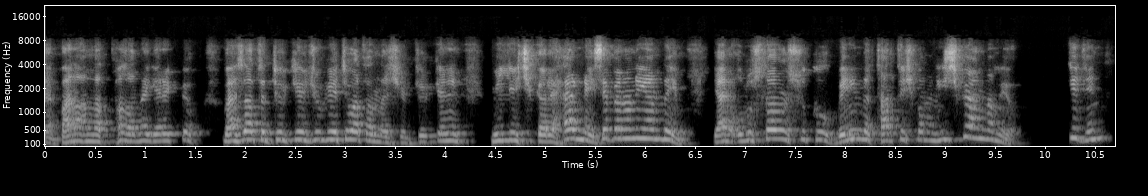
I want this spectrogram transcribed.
Yani bana anlatmalarına gerek yok. Ben zaten Türkiye Cumhuriyeti vatandaşıyım. Türkiye'nin milli çıkarı her neyse ben onun yanındayım. Yani uluslararası hukuk benimle tartışmanın hiçbir anlamı yok. Gidin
